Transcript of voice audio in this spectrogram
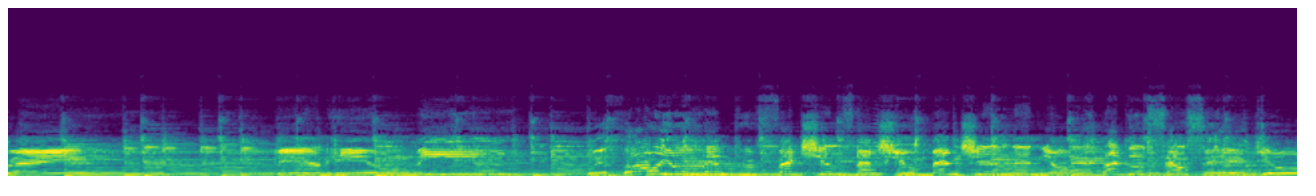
of and heal me with all your imperfections that you mention in your pain.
